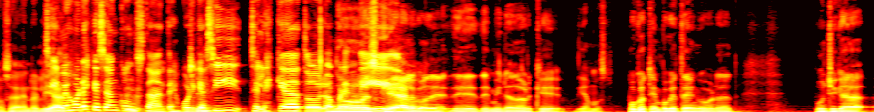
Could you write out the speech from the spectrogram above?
O sea, en Sí, realidad... mejor es que sean constantes, porque así se les queda todo lo No, aprendido. es que algo de, de- de mirador que, digamos, poco tiempo que tengo, ¿verdad? Puchica,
